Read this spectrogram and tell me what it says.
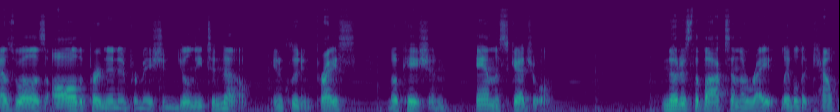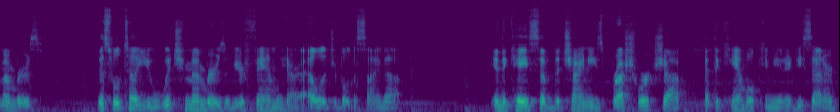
as well as all the pertinent information you'll need to know, including price, location, and the schedule. Notice the box on the right labeled Account Members this will tell you which members of your family are eligible to sign up. In the case of the Chinese brush workshop at the Campbell Community Center,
